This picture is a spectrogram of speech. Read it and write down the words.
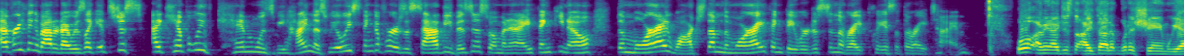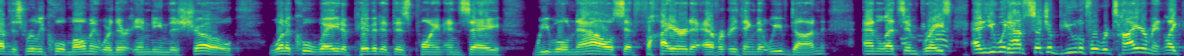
everything about it I was like it's just I can't believe Kim was behind this. We always think of her as a savvy businesswoman and I think, you know, the more I watch them, the more I think they were just in the right place at the right time. Well, I mean, I just I thought what a shame we have this really cool moment where they're ending this show. What a cool way to pivot at this point and say we will now set fire to everything that we've done and let's oh embrace and you would have such a beautiful retirement. Like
